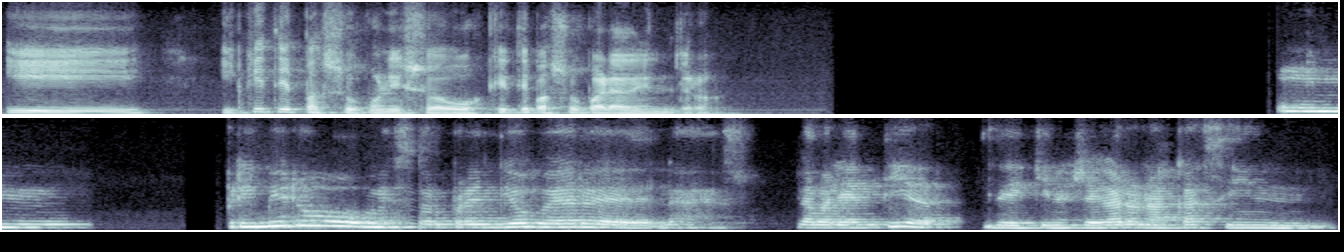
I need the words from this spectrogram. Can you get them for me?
¿Y, ¿Y qué te pasó con eso a vos? ¿Qué te pasó para adentro? Em, primero me sorprendió ver eh, las- la valentía de quienes llegaron acá sin,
